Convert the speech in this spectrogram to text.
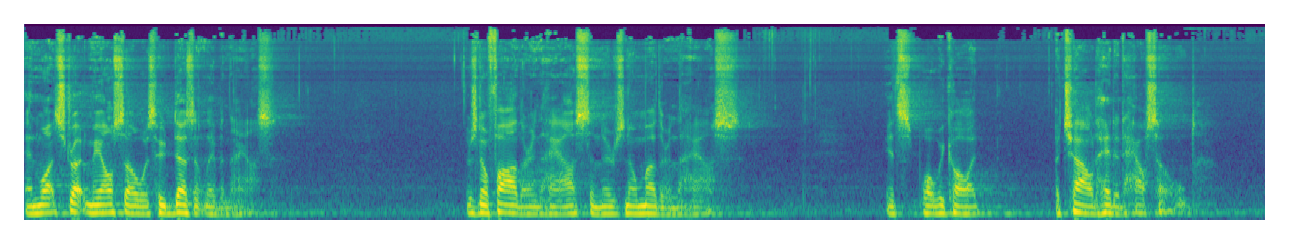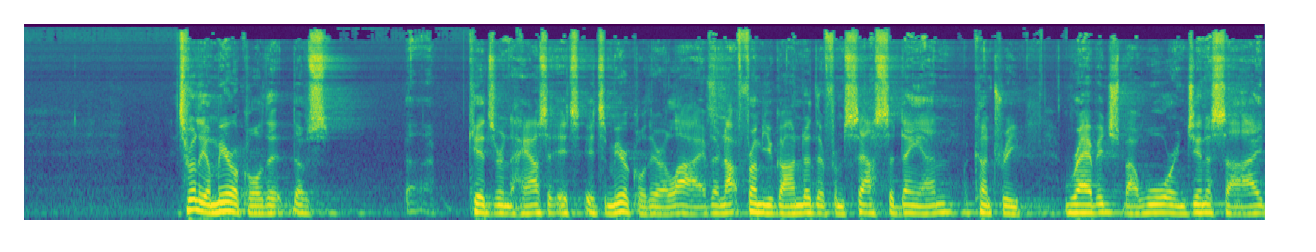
And what struck me also was who doesn't live in the house. There's no father in the house and there's no mother in the house. It's what we call it a child headed household. It's really a miracle that those kids are in the house. It's, it's a miracle they're alive. They're not from Uganda, they're from South Sudan, a country ravaged by war and genocide.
